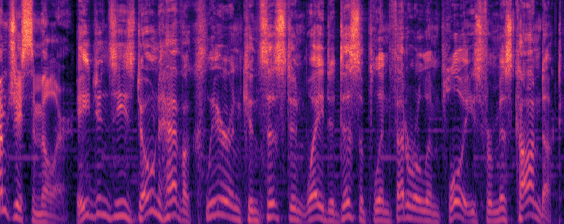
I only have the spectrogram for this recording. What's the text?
I'm Jason Miller. Agencies don't have a clear and consistent way to discipline federal employees for misconduct.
